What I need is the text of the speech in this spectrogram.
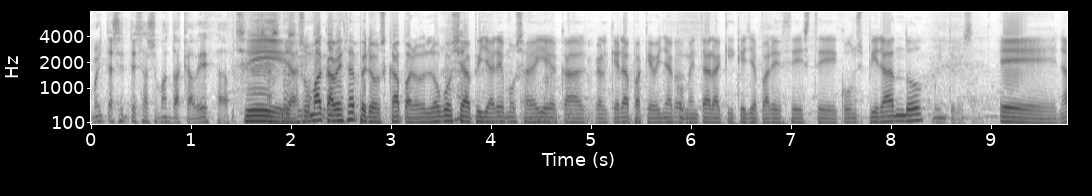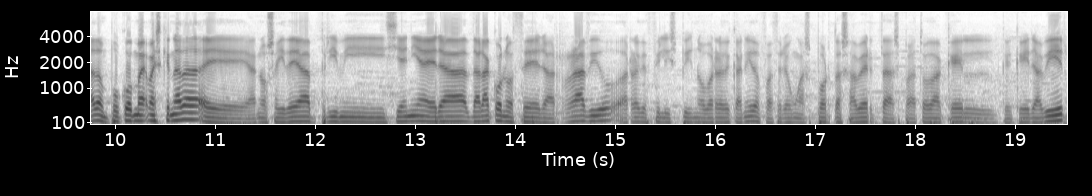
Moita xente se asomando a cabeza. Sí, asoma a cabeza pero escapa, logo xa pillaremos aí a cal, calquera para que veña a comentar aquí que lle parece este conspirando. Moi interesante. Eh, nada, un pouco máis que nada eh, a nosa idea primixenia era dar a conocer a radio, a Radio Filispín no barrio de Canido, facer unhas portas abertas para todo aquel que queira vir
